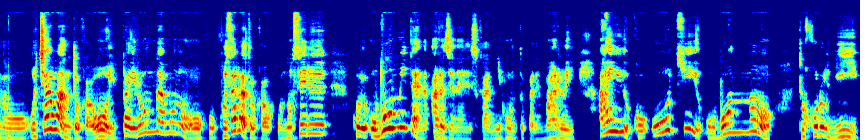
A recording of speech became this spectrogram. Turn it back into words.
の、お茶碗とかをいっぱいいろんなものを、こう小皿とかをこう乗せる、こういうお盆みたいなのあるじゃないですか。日本とかで丸い。ああいう、こう、大きいお盆の、ところに、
